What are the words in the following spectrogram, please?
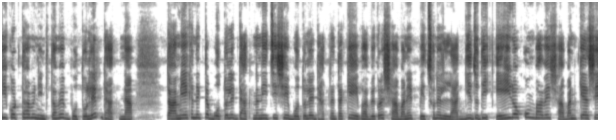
কি করতে হবে নিতে হবে বোতলের ঢাকনা। তো আমি এখানে একটা বোতলের ঢাকনা নিয়েছি, সেই বোতলের ঢাকনাটাকে এইভাবে করে সাবানের পেছনে লাগিয়ে যদি এই রকমভাবে সাবান ক্যাশে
